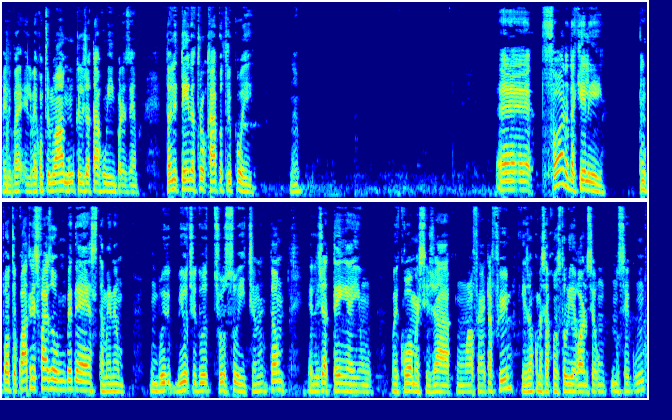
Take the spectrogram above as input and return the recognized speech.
Ele vai, ele vai continuar nunca, ele já está ruim, por exemplo. Então ele tende a trocar para o AAA, né? É, fora daquele 1.4, eles fazem um BDS também, né? Um um build do True Suite, né? Então, ele já tem aí um, um e-commerce já com uma oferta firme, eles vão começar a construir agora no segundo, no segundo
